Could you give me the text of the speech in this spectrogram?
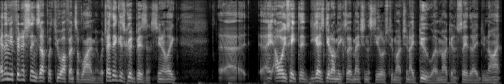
And then you finish things up with two offensive linemen, which I think is good business. You know, like uh, I always hate that you guys get on me because I mentioned the Steelers too much, and I do. I'm not going to say that I do not.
